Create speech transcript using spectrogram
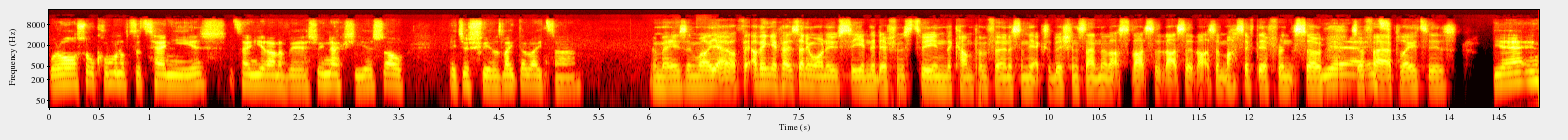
We're also coming up to ten years, ten year anniversary next year, so it just feels like the right time. Amazing. Well, yeah, I, th- I, think if there's anyone who's seeing the difference between the camp and furnace and the exhibition centre, that's that's a, that's a, that's a massive difference. So, yeah, so fair play to you. Yeah, in,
